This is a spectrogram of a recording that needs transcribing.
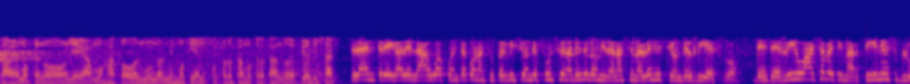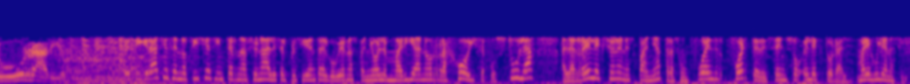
Sabemos que no llegamos a todo el mundo al mismo tiempo, pero estamos tratando de priorizar. La entrega del agua cuenta con la supervisión de funcionarios de la Unidad Nacional de Gestión del Riesgo. Desde Río Hacha, Betty Martínez, Blue Radio. Gracias. En noticias internacionales, el presidente del gobierno español, Mariano Rajoy, se postula a la reelección en España tras un fuerte descenso electoral. María Juliana Silva.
